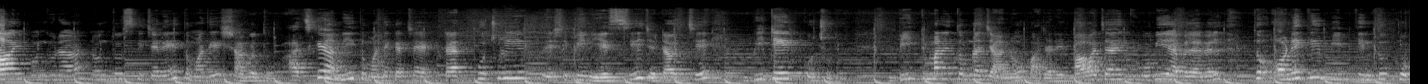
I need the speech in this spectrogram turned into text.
হাই বন্ধুরা নন্তুস কিচেনে তোমাদের স্বাগত। আজকে আমি তোমাদের কাছে একটা কচুরির রেসিপি নিয়ে এসেছি, যেটা হচ্ছে বিটের কচুরি। বিট মানে তোমরা জানো, বাজারে পাওয়া যায়, খুবই অ্যাভেলেবেল তো অনেকে বিট কিন্তু খুব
